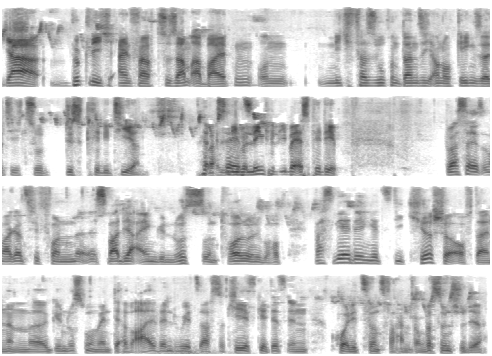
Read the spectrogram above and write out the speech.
ja, wirklich einfach zusammenarbeiten und nicht versuchen, dann sich auch noch gegenseitig zu diskreditieren. liebe Linke, liebe SPD. Du hast ja jetzt immer ganz viel von, es war dir ein Genuss und toll und überhaupt. Was wäre denn jetzt die Kirsche auf deinem äh, Genussmoment der Wahl, wenn du jetzt sagst, okay, es geht jetzt in Koalitionsverhandlungen? Was wünschst du dir?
